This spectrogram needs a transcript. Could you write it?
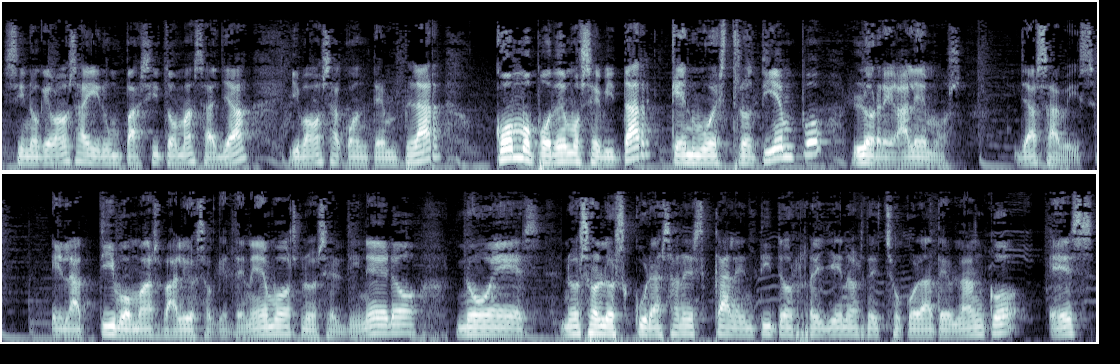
sino que vamos a ir un pasito más allá y vamos a contemplar cómo podemos evitar que nuestro tiempo lo regalemos. Ya sabéis, el activo más valioso que tenemos no es el dinero, no es no son los curasanes calentitos rellenos de chocolate blanco, es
